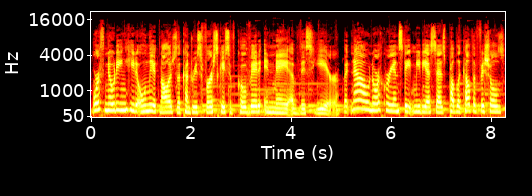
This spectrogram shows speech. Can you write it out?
Worth noting, he'd only acknowledged the country's first case of COVID in May of this year. But now, North Korean state media says public health officials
